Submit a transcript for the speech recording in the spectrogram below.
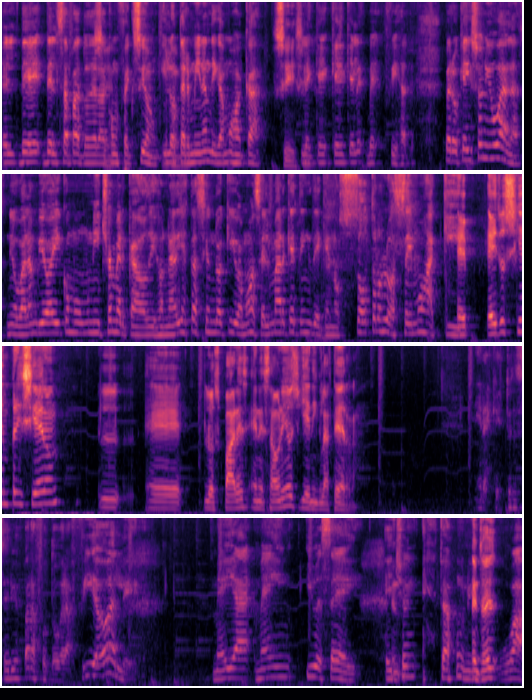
El de, del zapato, de la Sí. confección. Y lo terminan, digamos, acá. Sí, sí. Le- que- que- que le- ve, fíjate. Pero ¿qué hizo New Balance? New Balance vio ahí como un nicho de mercado. Dijo, nadie está haciendo aquí. Vamos a hacer el marketing de que nosotros lo hacemos aquí. Eh, ellos siempre hicieron eh, los pares en Estados Unidos y en Inglaterra. Mira, es que esto en serio es para fotografía, ¿vale? Made in USA. Hecho en, Estados Unidos. Entonces, wow.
